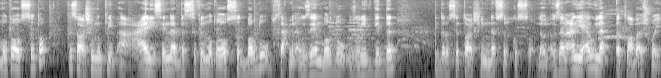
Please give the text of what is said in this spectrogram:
متوسطة 29 ممكن يبقى عالي سنة بس في المتوسط برضو بيستحمل اوزان برضو وظريف جدا. جدا وال 26 نفس القصة. لو الأوزان عالية قوي لا اطلع بقى شوية.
